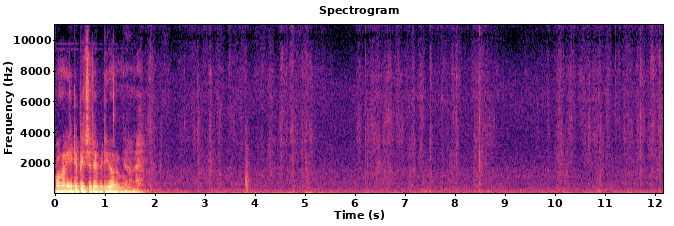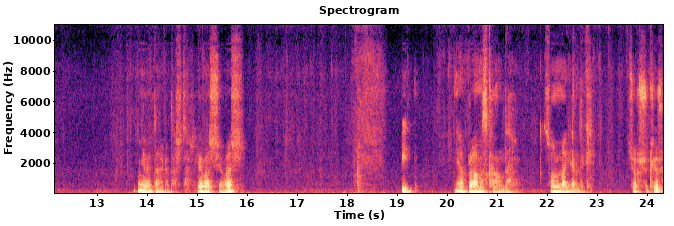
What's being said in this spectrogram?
Onu eli becerebiliyorum yani. Evet arkadaşlar. Yavaş yavaş bir yaprağımız kaldı. Sonuna geldik. Çok şükür.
